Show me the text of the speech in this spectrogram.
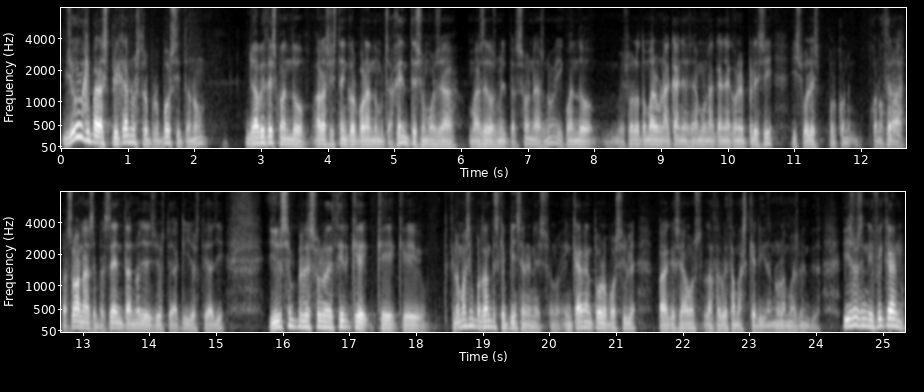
yo creo que para explicar nuestro propósito, ¿no? Yo a veces cuando, ahora se está incorporando mucha gente, somos ya más de 2.000 personas, ¿no? Y cuando me suelo tomar una caña, se llama una caña con el presi, y sueles por con- conocer a las personas, se presentan, oye, yo estoy aquí, yo estoy allí. Y yo siempre les suelo decir que, que- que- que lo más importante es que piensen en eso, ¿no? en que hagan todo lo posible para que seamos la cerveza más querida, no la más vendida. Y eso significa en,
